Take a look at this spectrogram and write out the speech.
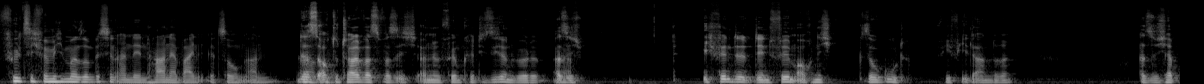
fühlt sich für mich immer so ein bisschen an den Haaren herbeigezogen an. Das ist Ähm, auch total was, was ich an dem Film kritisieren würde. Also Ja. ich, ich finde den Film auch nicht so gut wie viele andere. Also ich habe,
